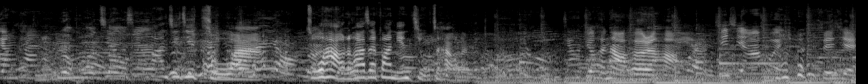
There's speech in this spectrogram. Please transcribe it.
姜汤，放进去煮啊！煮好的话再放点酒就好了，就很好喝了哈。谢谢阿慧，谢谢。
